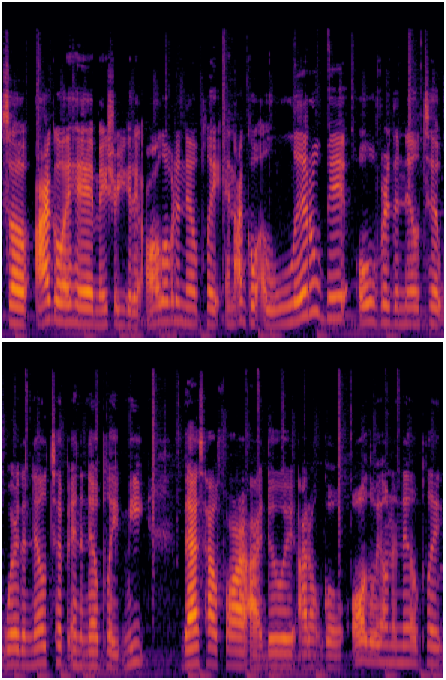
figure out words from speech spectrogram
So I go ahead, make sure you get it all over the nail plate, and I go a little bit over the nail tip where the nail tip and the nail plate meet. That's how far I do it. I don't go all the way on the nail plate,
